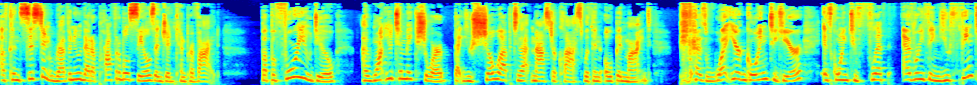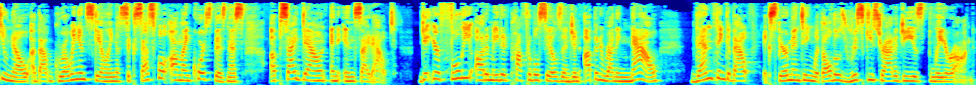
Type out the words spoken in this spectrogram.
of consistent revenue that a profitable sales engine can provide. But before you do, I want you to make sure that you show up to that masterclass with an open mind because what you're going to hear is going to flip everything you think you know about growing and scaling a successful online course business upside down and inside out. Get your fully automated profitable sales engine up and running now. Then think about experimenting with all those risky strategies later on.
